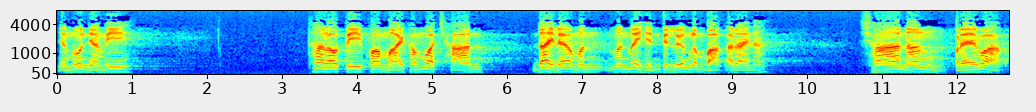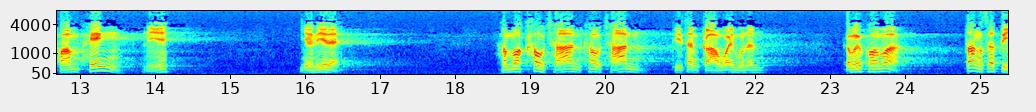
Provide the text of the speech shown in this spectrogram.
อย่างโน้นอย่างนี้ ถ้าเราตีความหมายคำว่าฌานได้แล้วมันมันไม่เห็นเป็นเรื่องลำบากอะไรนะฌานัง แปลว่าความเพ่งนี่อย่างนี้แหละคำว่าเข้าฌานเข้าฌานที่ท่านกล่าวไว้หมู่นั้น ก็หมายความว่า ตั้งสติ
